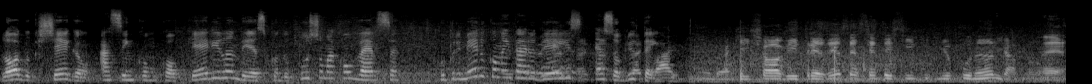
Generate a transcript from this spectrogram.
Logo que chegam, assim como qualquer irlandês quando puxa uma conversa, o primeiro comentário deles é sobre o tempo. Aqui chove 365 dias por ano, Japão. É,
